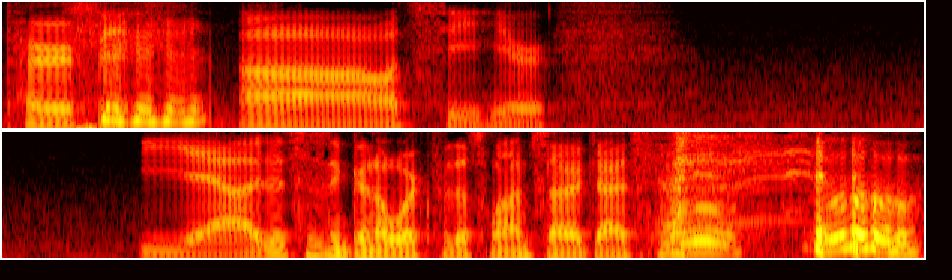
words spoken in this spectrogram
Perfect. uh, let's see here. Yeah, this isn't gonna work for this one. I'm sorry, guys. Ooh, ooh,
